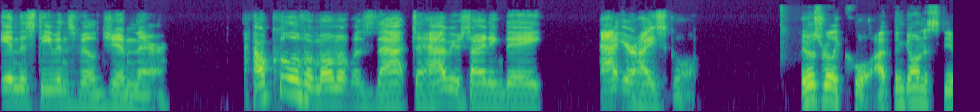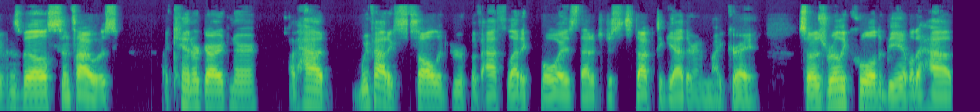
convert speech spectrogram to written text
in the Stevensville gym there. How cool of a moment was that to have your signing day at your high school? It was really cool. I've been going to Stevensville since I was a kindergartner. I've had we've had a solid group of athletic boys that have just stuck together in my grade. So it was really cool to be able to have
